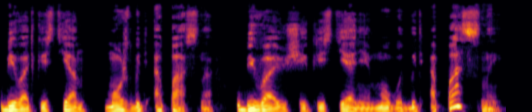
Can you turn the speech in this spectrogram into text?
убивать крестьян может быть опасно, убивающие крестьяне могут быть опасны,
